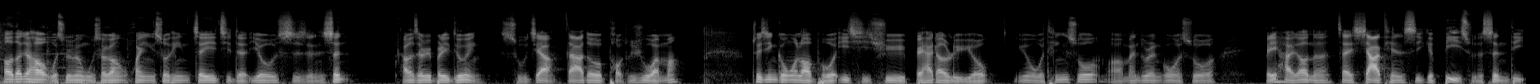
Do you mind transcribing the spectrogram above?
Hello，大家好，我是 Raymond 吴绍刚，欢迎收听这一集的优势人生。How's everybody doing？暑假大家都有跑出去玩吗？最近跟我老婆一起去北海道旅游。因为我听说啊，蛮多人跟我说，北海道呢在夏天是一个避暑的圣地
